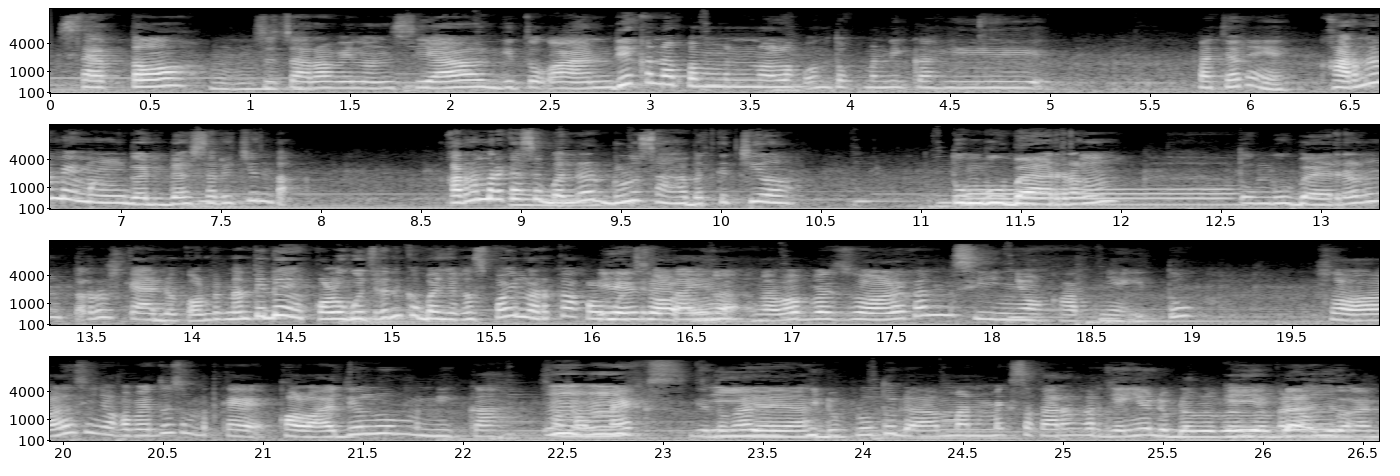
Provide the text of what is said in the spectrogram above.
settle Mm-mm. secara finansial gitu kan Dia kenapa menolak untuk menikahi pacarnya ya? karena memang gak didasari cinta karena mereka Oh. sebenarnya dulu sahabat kecil tumbuh Oh. bareng tumbuh bareng terus kayak ada konflik. Nanti deh kalau gue ceritain kebanyakan spoiler kak kalau Iya, gue soal, ceritain. nggak nggak apa-apa. Soalnya kan si nyokapnya itu soalnya si nyokapnya itu sempet kayak kalau aja lu menikah sama Mm-mm. Max gitu kan Iya, iya. hidup lu tuh udah aman. Max sekarang kerjanya udah bla bla bla Iya, bla gitu kan.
